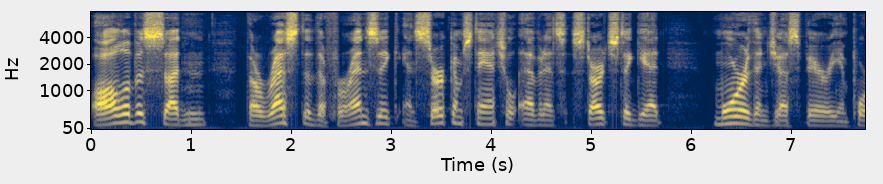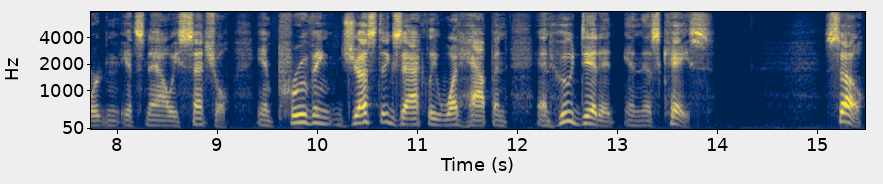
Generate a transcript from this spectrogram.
all of a sudden, the rest of the forensic and circumstantial evidence starts to get more than just very important. It's now essential in proving just exactly what happened and who did it in this case. So,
